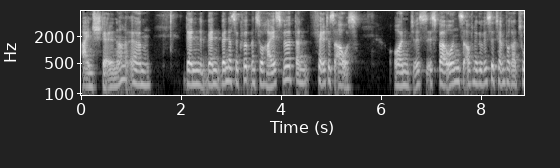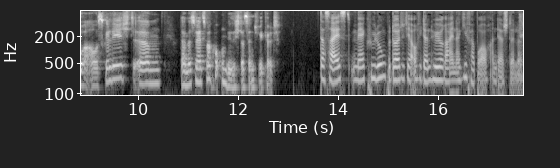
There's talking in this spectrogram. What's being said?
einstellen. Ne? Ähm, denn wenn, wenn das Equipment zu heiß wird, dann fällt es aus. Und es ist bei uns auf eine gewisse Temperatur ausgelegt. Ähm, da müssen wir jetzt mal gucken, wie sich das entwickelt. Das heißt, mehr Kühlung bedeutet ja auch wieder ein höherer Energieverbrauch an der Stelle.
